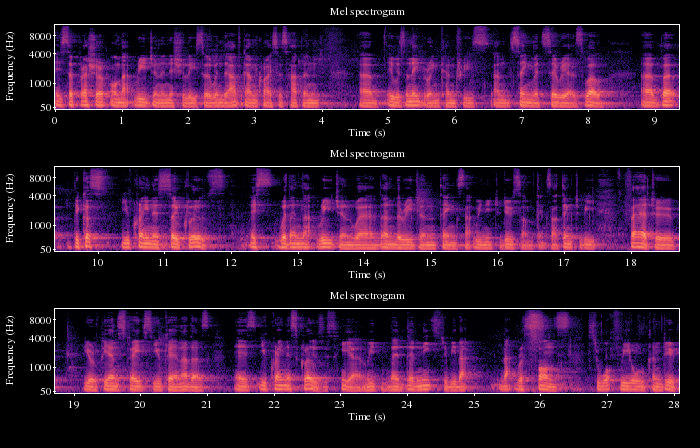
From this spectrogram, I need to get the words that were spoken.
it's a pressure on that region initially. So when the Afghan crisis happened, um, it was the neighboring countries, and same with Syria as well. Uh, but because Ukraine is so close, it's within that region where then the region thinks that we need to do something. So I think to be fair to European states, UK and others, is Ukraine is close, it's here. We, there, there needs to be that, that response to what we all can do.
